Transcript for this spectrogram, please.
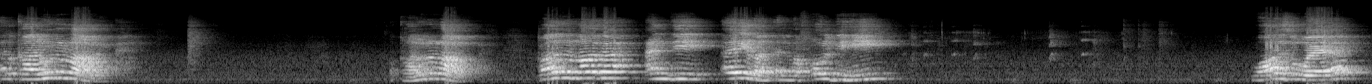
القانون الرابع. القانون الرابع. القانون الرابع عندي أيضا المفعول به was where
